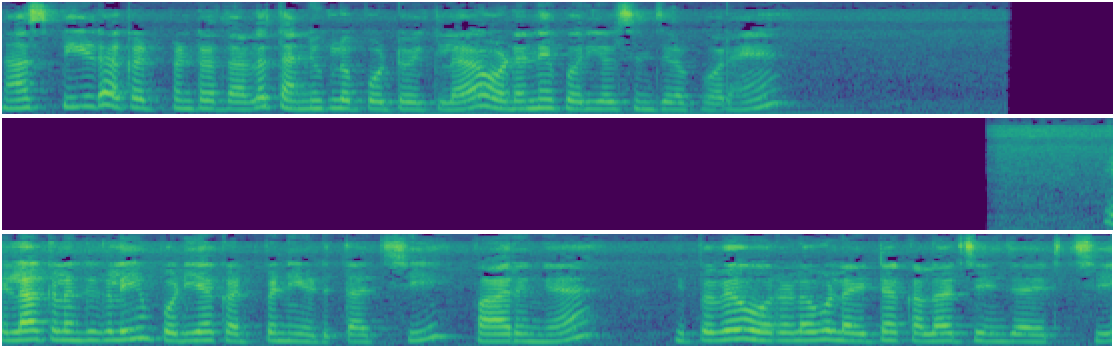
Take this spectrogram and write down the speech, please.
நான் ஸ்பீடாக கட் பண்ணுறதால தண்ணிக்குள்ளே போட்டு வைக்கல. உடனே பொரியல் செஞ்சிட போகிறேன் எல்லா கிழங்குகளையும் பொடியாக கட் பண்ணி எடுத்தாச்சு. பாருங்கள் இப்போவே ஓரளவு லைட்டாக கலர் சேஞ்ச் ஆயிடுச்சு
